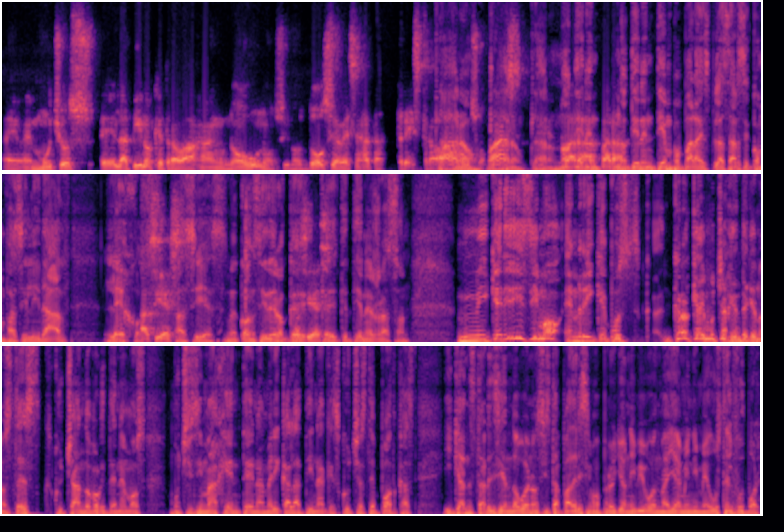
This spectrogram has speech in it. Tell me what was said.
eh, muchos eh, latinos que trabajan no uno, sino dos y a veces hasta tres trabajos claro, o más. Claro, claro. No, para, tienen, para... no tienen tiempo para desplazarse con facilidad lejos. Así es. Así es. Me considero que, que, que, tienes razón. Mi queridísimo Enrique, pues creo que hay mucha gente que nos esté escuchando porque tenemos muchísima gente en América Latina que escucha este podcast y que han de estar diciendo, bueno, sí está padrísimo, pero yo ni vivo en Miami ni me gusta el fútbol.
